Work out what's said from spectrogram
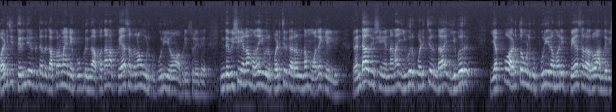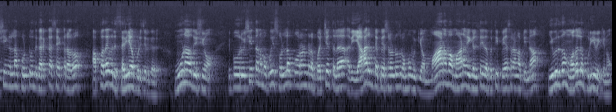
படித்து தெரிஞ்சுக்கிட்டதுக்கு அப்புறமா என்னை கூப்பிடுங்க. அப்போ தான் நான் பேசுறதெல்லாம் உங்களுக்கு புரியும் அப்படின்னு சொல்லிட்டு. இந்த விஷயம்லாம் முதல் இவர் படிச்சிருக்காருன்னு தான் முத கேள்வி. ரெண்டாவது விஷயம் என்னன்னா இவர் படிச்சிருந்தா இவர் எப்போ அடுத்தவங்களுக்கு புரிகிற மாதிரி பேசுகிறாரோ அந்த விஷயங்கள்லாம் கொண்டு வந்து கரெக்டாக சேர்க்குறாரோ அப்போ தான் இவர் சரியாக படிச்சிருக்காரு. மூணாவது விஷயம் இப்போ ஒரு விஷயத்த நம்ம போய் சொல்ல போகிறோன்ற பட்சத்தில் அது யாருக்கிட்ட பேசுகிறோன்றது ரொம்ப முக்கியம். மாணவ மாணவிகள்கிட்ட இதை பற்றி பேசுகிறாங்க அப்படின்னா இவர் தான் முதல்ல புரிய வைக்கணும்.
